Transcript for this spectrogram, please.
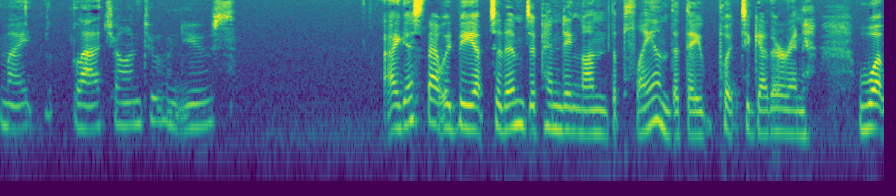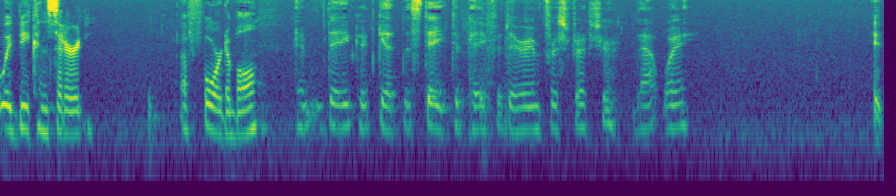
might latch onto and use? I guess that would be up to them depending on the plan that they put together and what would be considered affordable. And they could get the state to pay for their infrastructure that way? It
